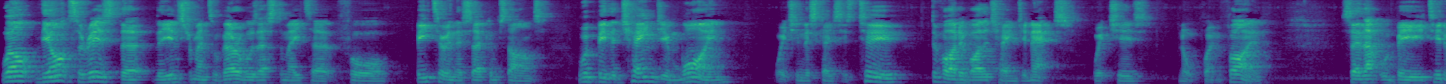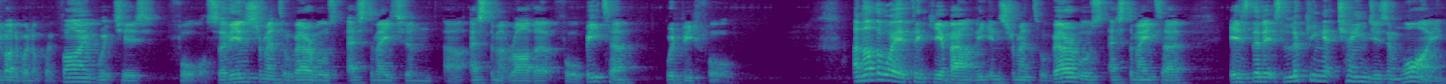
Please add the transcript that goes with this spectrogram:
Well, the answer is that the instrumental variables estimator for beta in this circumstance would be the change in y, which in this case is 2, divided by the change in x, which is 0.5. So that would be 2 divided by 0.5, which is 4. So the instrumental variables estimation, uh, estimate rather for beta would be 4. Another way of thinking about the instrumental variables estimator is that it's looking at changes in y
